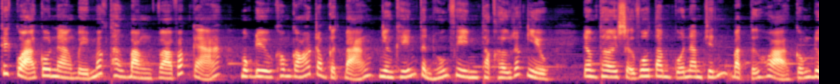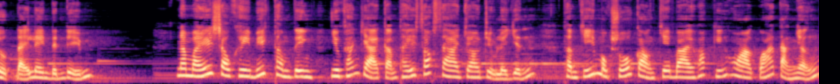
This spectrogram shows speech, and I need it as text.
Kết quả cô nàng bị mất thăng bằng và vấp ngã, một điều không có trong kịch bản nhưng khiến tình huống phim thật hơn rất nhiều. Đồng thời sự vô tâm của nam chính Bạch Tử Họa cũng được đẩy lên đỉnh điểm. Năm ấy, sau khi biết thông tin, nhiều khán giả cảm thấy xót xa cho Triệu Lệ Dĩnh, thậm chí một số còn chê bai Hoắc Kiến Hoa quá tàn nhẫn.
